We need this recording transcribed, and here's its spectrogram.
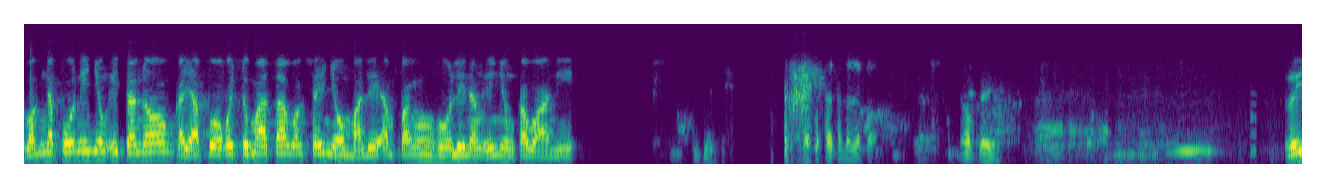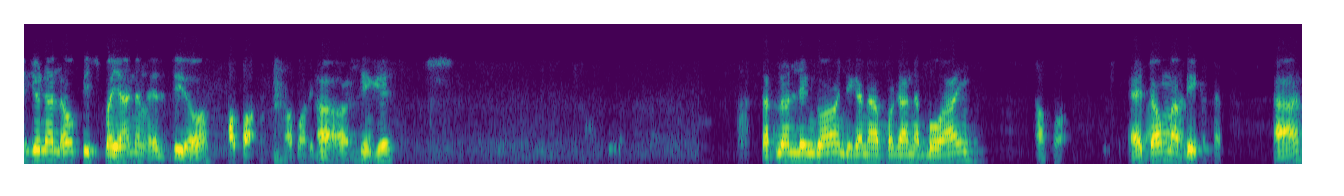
wag na po ninyong itanong, kaya po ako'y tumatawag sa inyo, mali ang panghuhuli ng inyong kawani. Sige. Sandali po. Okay. Regional office ba yan ng LTO? Opo. Opo. Oo, sige. Tatlong linggo, hindi ka napagana buhay? Opo. Etong mabi... Ha?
